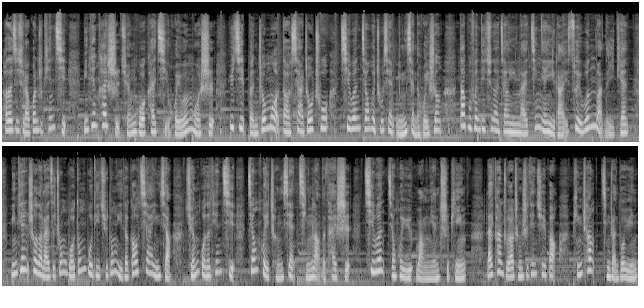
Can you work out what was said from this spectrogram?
好的，继续来关注天气。明天开始全国开启回温模式，预计本周末到下周初气温将会出现明显的回升，大部分地区呢将迎来今年以来最温暖的一天。明天受到来自中国东部地区东移的高气压影响，全国的天天气将会呈现晴朗的态势，气温将会与往年持平。来看主要城市天气预报：平昌晴转多云，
